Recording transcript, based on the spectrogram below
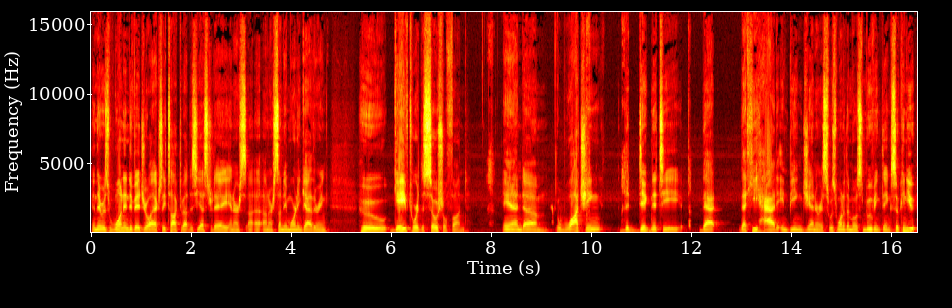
and there was one individual. I actually talked about this yesterday in our uh, on our Sunday morning gathering, who gave toward the social fund, and um, watching the dignity that that he had in being generous was one of the most moving things. So, can you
